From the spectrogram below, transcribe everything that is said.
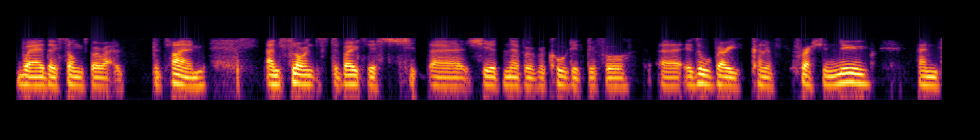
where those songs were at the time. And Florence, the vocalist, she, uh, she had never recorded before. Uh, it's all very kind of fresh and new. And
